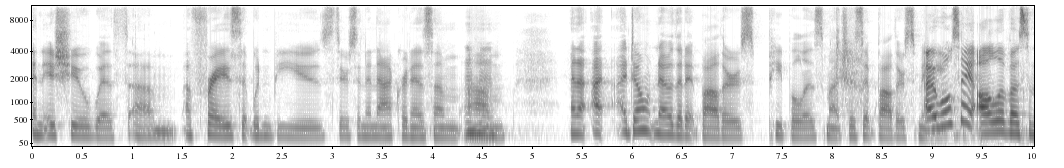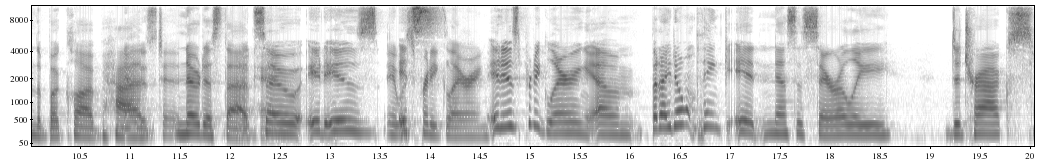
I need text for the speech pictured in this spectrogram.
an issue with um, a phrase that wouldn't be used, there's an anachronism. Um, and I, I don't know that it bothers people as much as it bothers me. I will say all of us in the book club had Noticed noticed, that. Okay. So it is it was pretty glaring. It is pretty glaring, um, but I don't think it necessarily detracts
